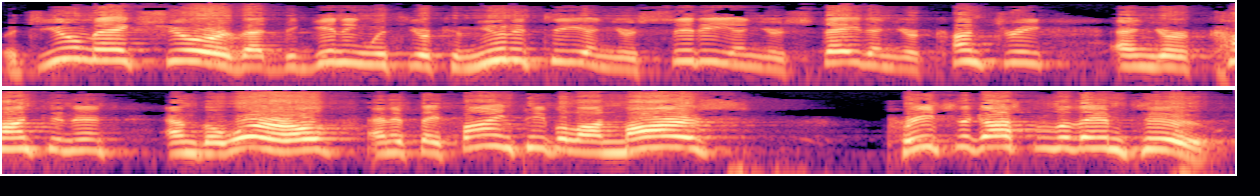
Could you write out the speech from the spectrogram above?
But you make sure that beginning with your community and your city and your state and your country and your continent and the world, and if they find people on Mars, preach the gospel to them too.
